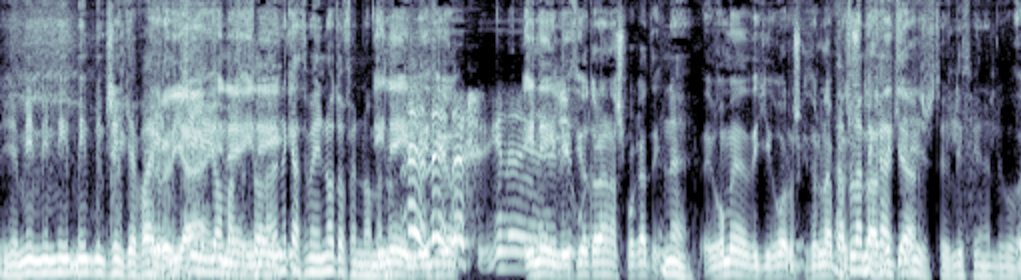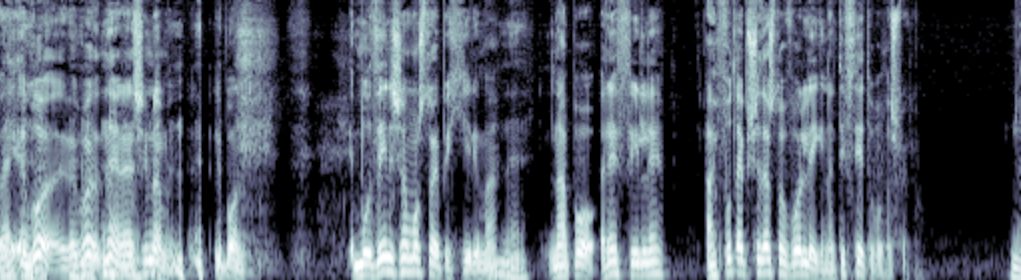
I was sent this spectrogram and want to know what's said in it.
Ε, Μην μη, μη, μη, μην ξεγελιαβάει, Ρε μην παιδιά, ξεγελιόμαστε είναι- τώρα. είναι- Είναι καθημερινό το φαινόμενο. Είναι Ναι, ναι, ηλίθιο, εντάξει, είναι είναι ηλίθιο σίγουρα. τώρα να σου πω κάτι. Ναι. Εγώ είμαι δικηγόρος και θέλω να Απλά υπερασπιστώ με τα δίκαια. χαρακτηρίζεις το ηλίθιο είναι λίγο Ε, βαρύ. Εγώ, εγώ, ναι, ναι, συγγνώμη. λοιπόν, μου δίνεις όμως το επιχείρημα Ναι. να πω, ρε φίλε, αφού τα επεισόδια στο βόλιο έγιναν, τι φταίει το ποδόσφαιρο. Ναι.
